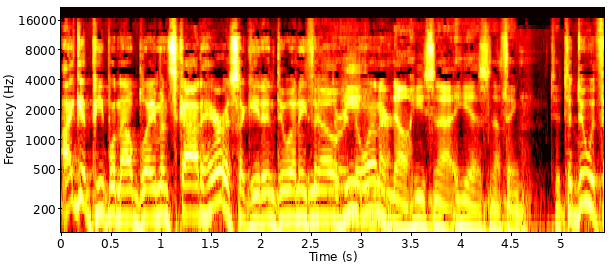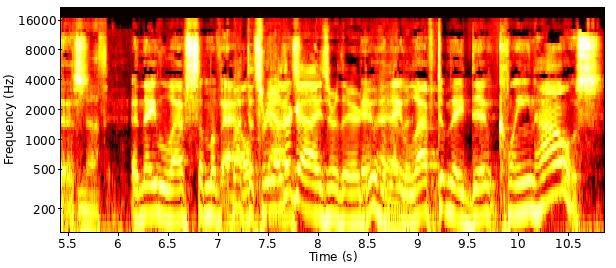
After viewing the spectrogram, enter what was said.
I get people now blaming Scott Harris like he didn't do anything no, during he, the winter. No, he's not. He has nothing to, to do with this. Nothing. And they left some of But the three guys, other guys are there. And, and they it. left him. They didn't clean house.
